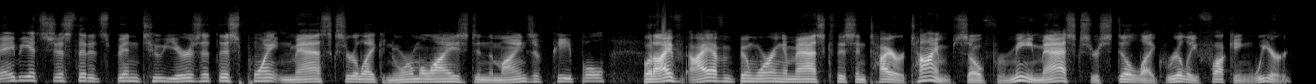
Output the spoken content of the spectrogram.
Maybe it's just that it's been two years at this point and masks are like normalized in the minds of people. But I've I haven't been wearing a mask this entire time, so for me, masks are still like really fucking weird.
